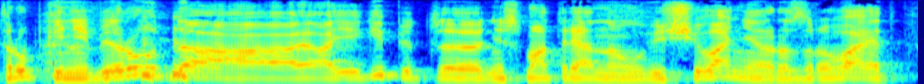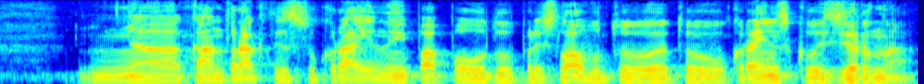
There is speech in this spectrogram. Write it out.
трубки не берут, да, а, а Египет, э, несмотря на увещевания, разрывает э, контракты с Украиной по поводу пресловутого этого украинского зерна,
